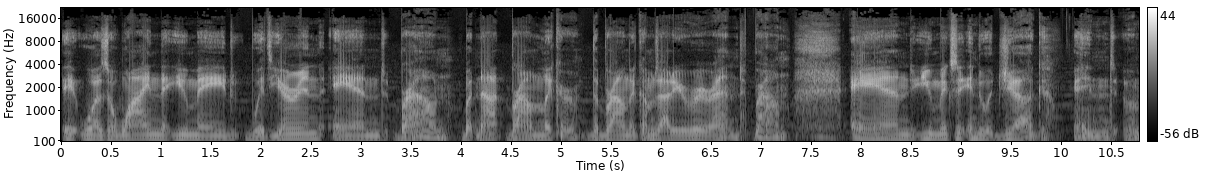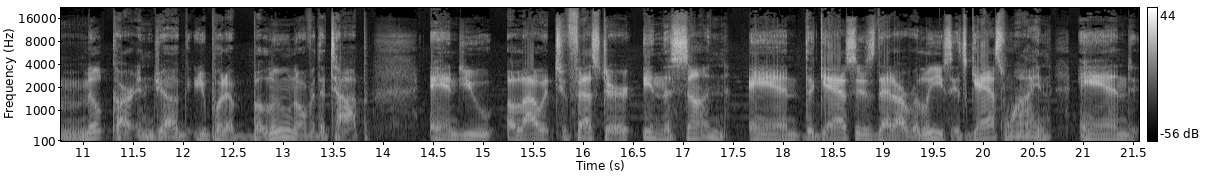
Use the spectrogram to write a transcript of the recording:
it was a wine that you made with urine and brown, but not brown liquor, the brown that comes out of your rear end, brown. And you mix it into a jug and a milk carton jug. You put a balloon over the top and you allow it to fester in the sun. And the gases that are released, it's gas wine, and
